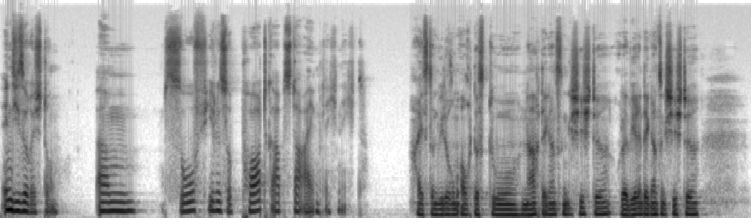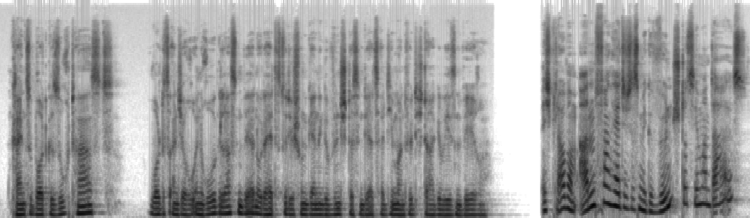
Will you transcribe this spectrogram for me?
in diese Richtung. Ähm, so viel Support gab es da eigentlich nicht. Heißt dann wiederum auch, dass du nach der ganzen Geschichte oder während der ganzen Geschichte keinen Support gesucht hast? Wolltest eigentlich auch in Ruhe gelassen werden oder hättest du dir schon gerne gewünscht, dass in der Zeit jemand für dich da gewesen wäre? Ich glaube, am Anfang hätte ich es mir gewünscht, dass jemand da ist.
